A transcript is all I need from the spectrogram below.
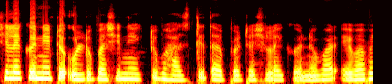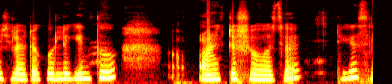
সেলাই করে নিয়ে এটা উল্টো পাশে নিয়ে একটু ভাজতে, তারপর এটা সেলাই করে নেব। এভাবে সেলাইটা করলে কিন্তু অনেকটা সহজ হয়, ঠিক আছে?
